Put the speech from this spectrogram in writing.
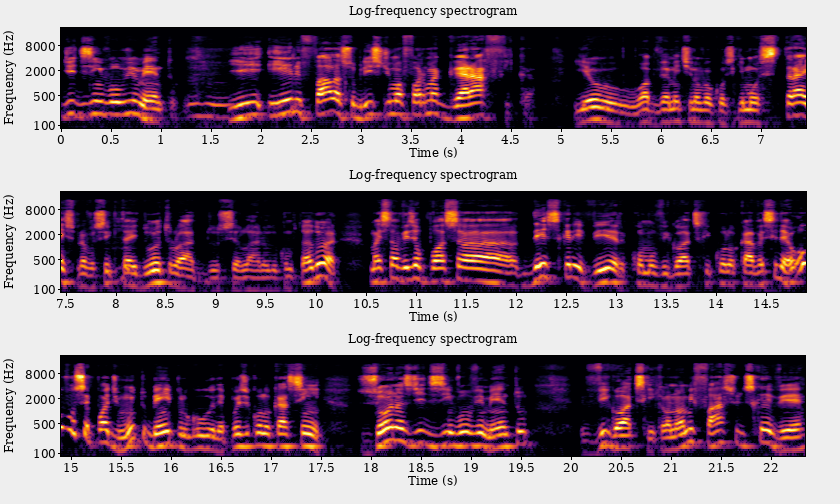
de desenvolvimento. Uhum. E, e ele fala sobre isso de uma forma gráfica. E eu, obviamente, não vou conseguir mostrar isso para você que está aí do outro lado do celular ou do computador, mas talvez eu possa descrever como o Vygotsky colocava essa ideia. Ou você pode muito bem ir para o Google depois e colocar assim: zonas de desenvolvimento Vygotsky, que é um nome fácil de escrever,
